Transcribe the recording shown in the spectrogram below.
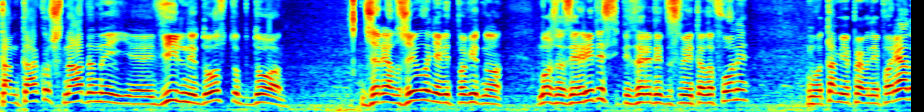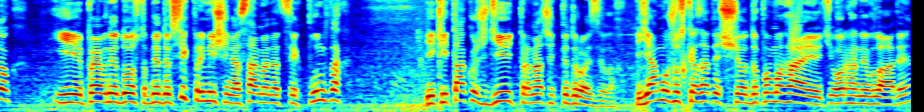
Там також наданий е, вільний доступ до джерел живлення. Відповідно, можна зігрітись, підзарядити свої телефони. От, там є певний порядок і певний доступ не до всіх приміщень, а саме на цих пунктах, які також діють при наших підрозділах. Я можу сказати, що допомагають органи влади.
